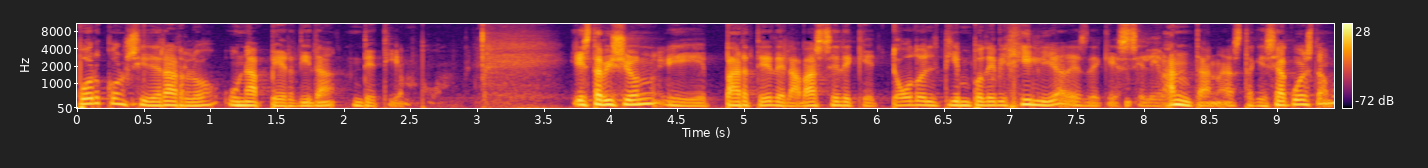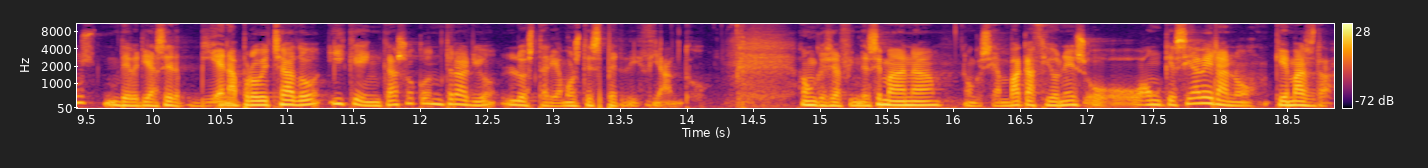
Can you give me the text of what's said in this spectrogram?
por considerarlo una pérdida de tiempo. Esta visión eh, parte de la base de que todo el tiempo de vigilia, desde que se levantan hasta que se acuestan, pues, debería ser bien aprovechado y que en caso contrario lo estaríamos desperdiciando. Aunque sea fin de semana, aunque sean vacaciones o aunque sea verano, ¿qué más da?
